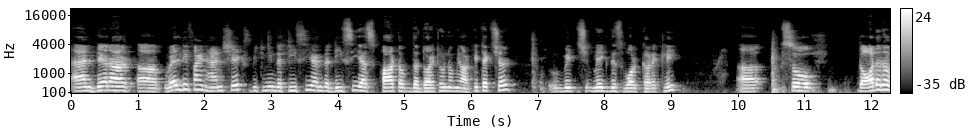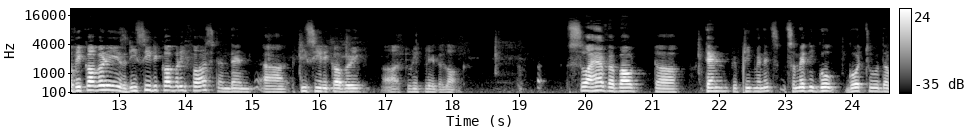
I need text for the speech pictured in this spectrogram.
And there are uh, well-defined handshakes between the TC and the DC as part of the Deuteronomy architecture which make this work correctly. Uh, so the order of recovery is DC recovery first and then uh, TC recovery uh, to replay the log. So I have about uh, 10 15 minutes. So let me go, go to the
